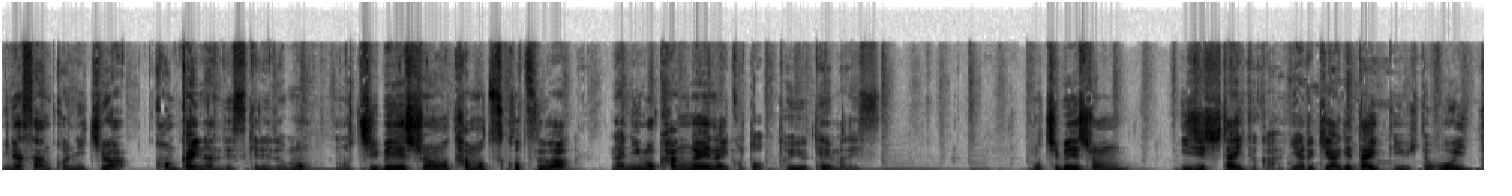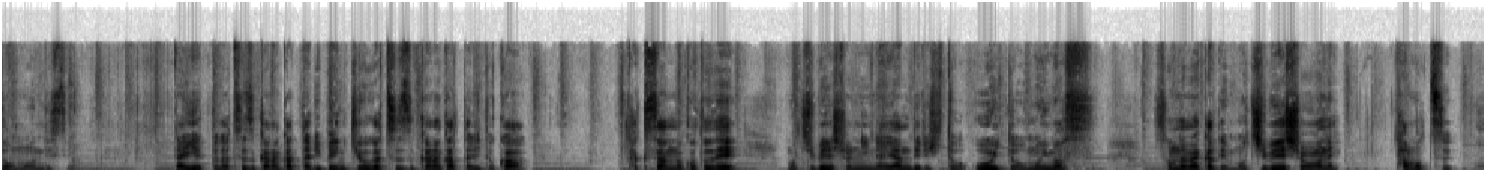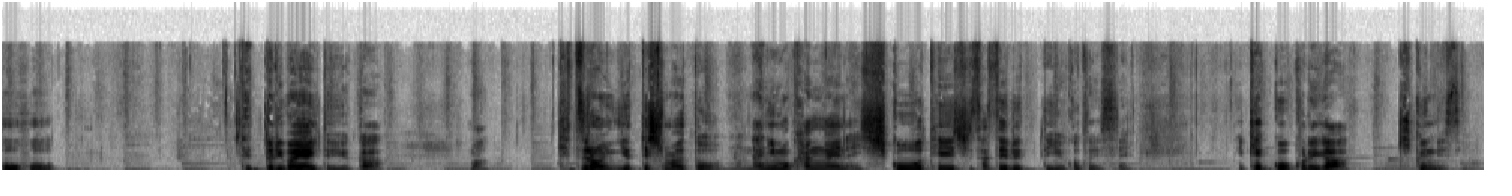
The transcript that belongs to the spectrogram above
皆さんこんにちは。今回なんですけれどもモチベーションを保つコツは何も考えないことというテーマです。モチベーション維持したいとかやる気上げたいっていう人多いと思うんですよ。ダイエットが続かなかったり勉強が続かなかったりとかたくさんのことでモチベーションに悩んでる人多いと思います。そんな中でモチベーションをね保つ方法手っ取り早いというか結論言ってしまうともう何も考えない思考を停止させるっていうことですね。結構これが効くんですよ。思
